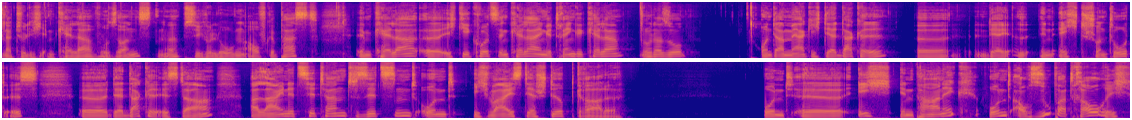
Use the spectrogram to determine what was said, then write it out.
natürlich im Keller, wo sonst, ne? Psychologen aufgepasst. Im Keller, äh, ich gehe kurz in den Keller, in den Getränkekeller oder so. Und da merke ich, der Dackel, äh, der in echt schon tot ist, äh, der Dackel ist da, alleine zitternd sitzend und ich weiß, der stirbt gerade. Und äh, ich in Panik und auch super traurig,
